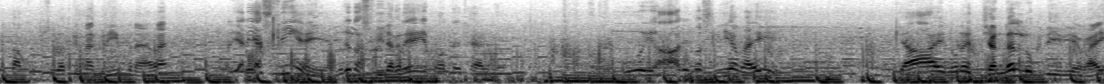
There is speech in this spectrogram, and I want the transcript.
कितना खूबसूरत, कितना ग्रीन बनाया हुआ है। और यार ये असली है ये। मुझे तो असली लग रहे हैं, ये पौधे ठहर वो यार, ये तो असली है भाई। क्या इन्होंने जंगल लुक दी हुई है भाई।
